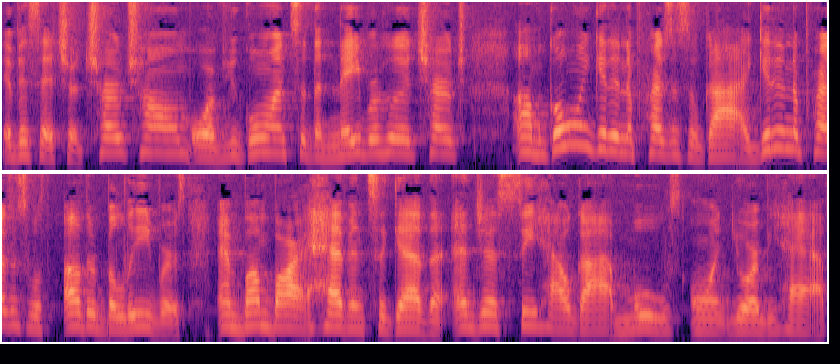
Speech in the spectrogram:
if it's at your church home, or if you go into the neighborhood church, um, go and get in the presence of God. Get in the presence with other believers and bombard heaven together and just see how God moves on your behalf.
